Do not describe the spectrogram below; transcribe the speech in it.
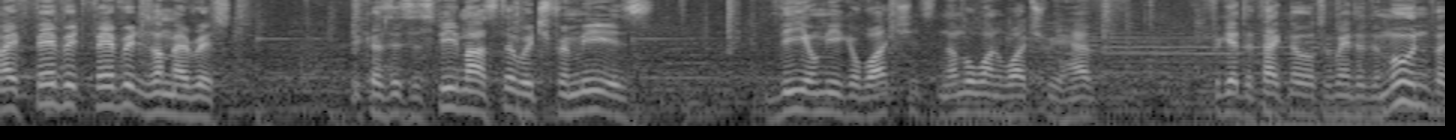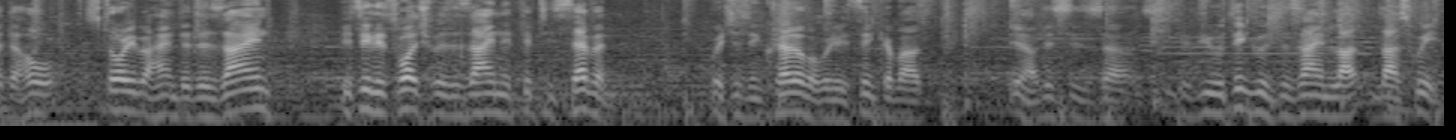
My favorite favorite is on my wrist because it's a Speedmaster, which for me is the Omega watch. It's number one watch we have. Forget the fact that it also went to the moon, but the whole story behind the design. You think this watch was designed in 57, which is incredible when you think about, you know, this is, uh, if you would think it was designed la last week.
